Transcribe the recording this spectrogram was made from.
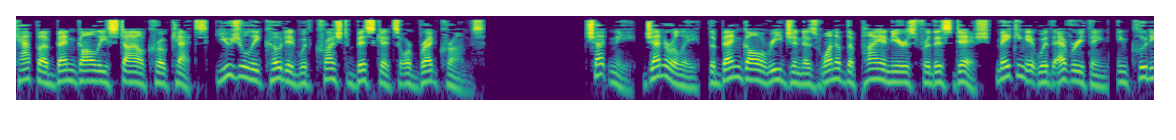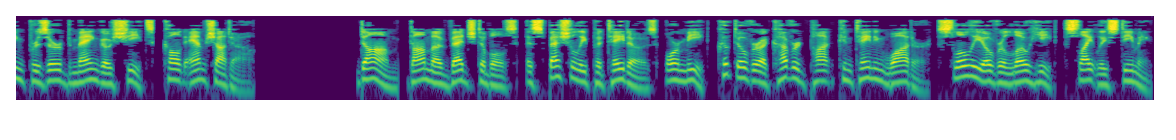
kappa Bengali-style croquettes, usually coated with crushed biscuits or breadcrumbs. Chutney. Generally, the Bengal region is one of the pioneers for this dish, making it with everything, including preserved mango sheets, called amshato. Dom, dama vegetables, especially potatoes, or meat, cooked over a covered pot containing water, slowly over low heat, slightly steaming.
